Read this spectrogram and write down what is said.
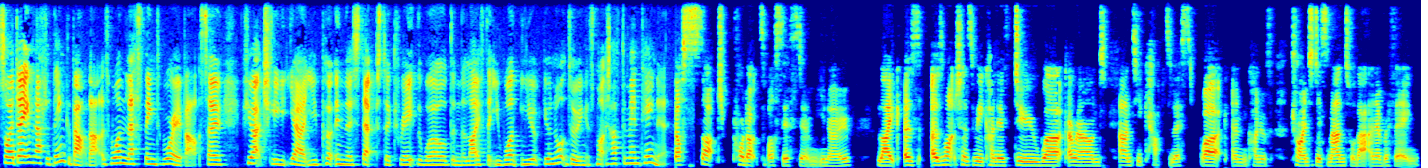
So i don't even have to think about that as one less thing to worry about. So if you actually yeah you put in those steps to create the world and the life that you want you you're not doing as much. Have to maintain it. They're such products of our system you know? Like as as much as we kind of do work around anti-capitalist work and kind of trying to dismantle that and everything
